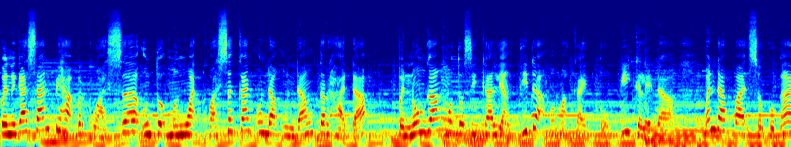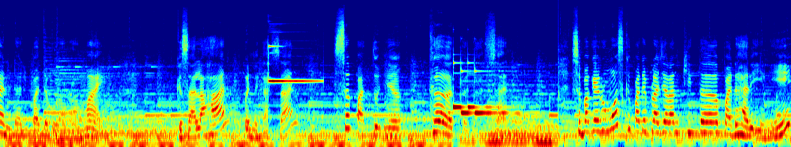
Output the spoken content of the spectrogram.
penegasan pihak berkuasa untuk menguatkuasakan undang-undang terhadap penunggang motosikal yang tidak memakai topi geledah mendapat sokongan daripada orang ramai kesalahan penegasan sepatutnya ketegasan. Sebagai rumus kepada pelajaran kita pada hari ini,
